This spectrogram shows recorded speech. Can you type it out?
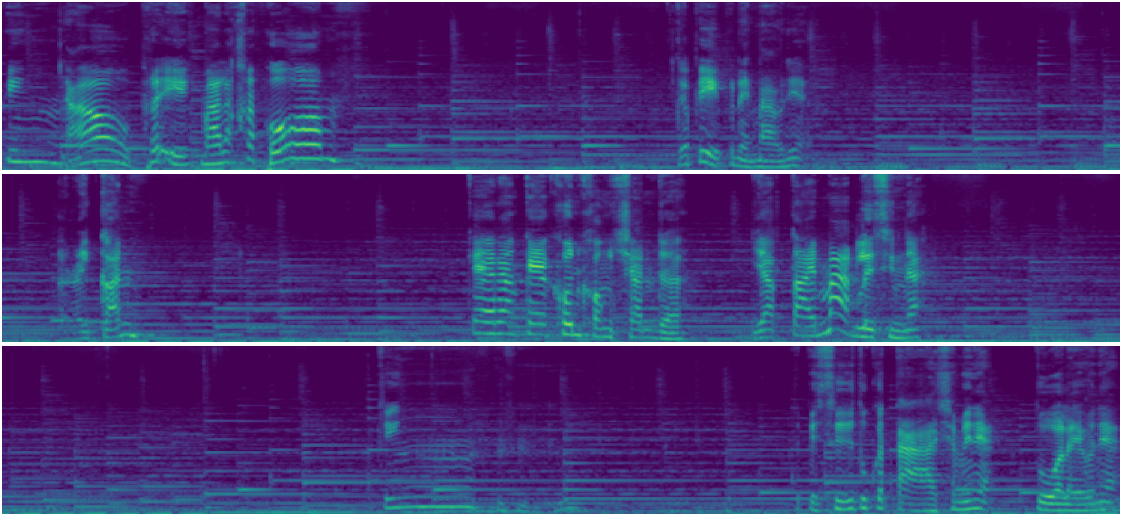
ปิ้งเอาพระเอกมาแล้วครับผมแล้วพระเอกไปไหนมาวะเนี่ย อะไรกัน แกรังแกคนของฉันเหรอ อยากตายมากเลยสินะ จริงจะไปซื้อตุ๊กตาใช่ไหมเนี่ย ตัวอะไรวะเนี่ย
